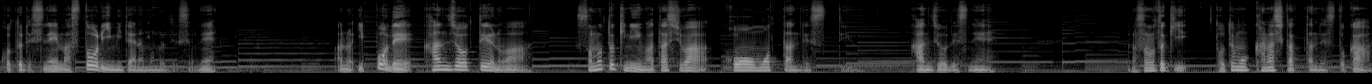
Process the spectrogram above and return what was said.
ことですね。まあストーリーみたいなものですよね。あの一方で感情っていうのはその時に私はこう思ったんですっていう感情ですね。その時とても悲しかったんですとか、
